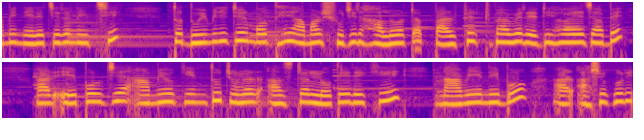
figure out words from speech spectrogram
আমি নেড়ে চেড়ে নিচ্ছি। তো দুই মিনিটের মধ্যে আমার সুজির হালুয়াটা পারফেক্টভাবে রেডি হয়ে যাবে। আর এ পর্যায়ে আমিও কিন্তু চুলার আঁচটা লোতে রেখেই নামিয়ে নিব। আর আশা করি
